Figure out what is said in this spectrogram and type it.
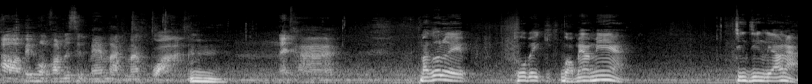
เออเป็นห่วงความรู้สึกแม่มัดมากกว่าอืมนะคะ มันก็เลยโทรไปบอกแม่ว่าแม่ จริง ๆ แล้วน่ะ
